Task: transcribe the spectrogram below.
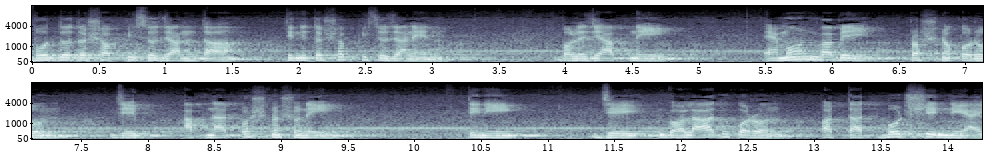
বৌদ্ধ তো সব কিছু জানতা। তিনি তো সব কিছু জানেন। বলে যে আপনি এমনভাবে প্রশ্ন করুন যে আপনার প্রশ্ন শুনেই তিনি যে গলা গলাধকরণ অর্থাৎ বড়শির ন্যায়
